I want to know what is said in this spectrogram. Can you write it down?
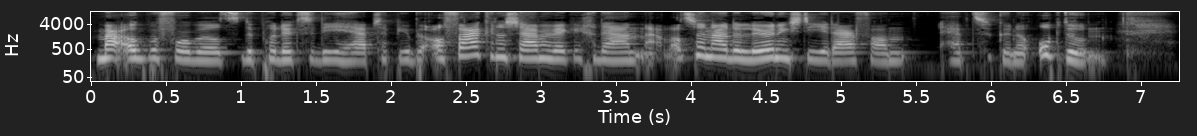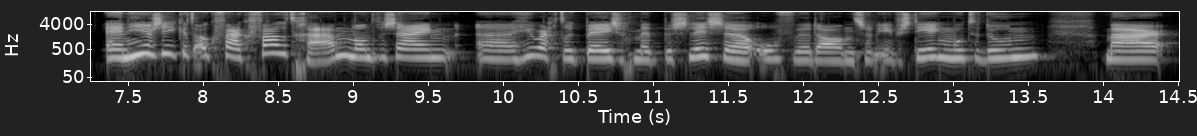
Maar ook bijvoorbeeld de producten die je hebt. Heb je al vaker een samenwerking gedaan? Nou, wat zijn nou de learnings die je daarvan hebt kunnen opdoen? En hier zie ik het ook vaak fout gaan, want we zijn uh, heel erg druk bezig met beslissen of we dan zo'n investering moeten doen. Maar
